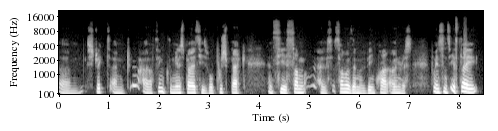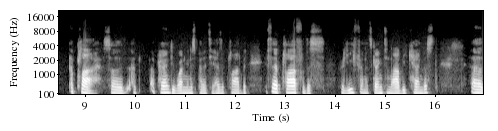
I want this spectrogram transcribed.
um, strict, and I think the municipalities will push back and see some some of them have been quite onerous for instance, if they apply, so apparently one municipality has applied, but if they apply for this relief and it's going to now be canvassed, uh,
